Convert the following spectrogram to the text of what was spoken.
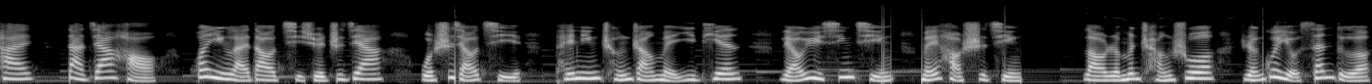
嗨，大家好，欢迎来到启学之家，我是小启，陪您成长每一天，疗愈心情，美好事情。老人们常说，人贵有三德：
